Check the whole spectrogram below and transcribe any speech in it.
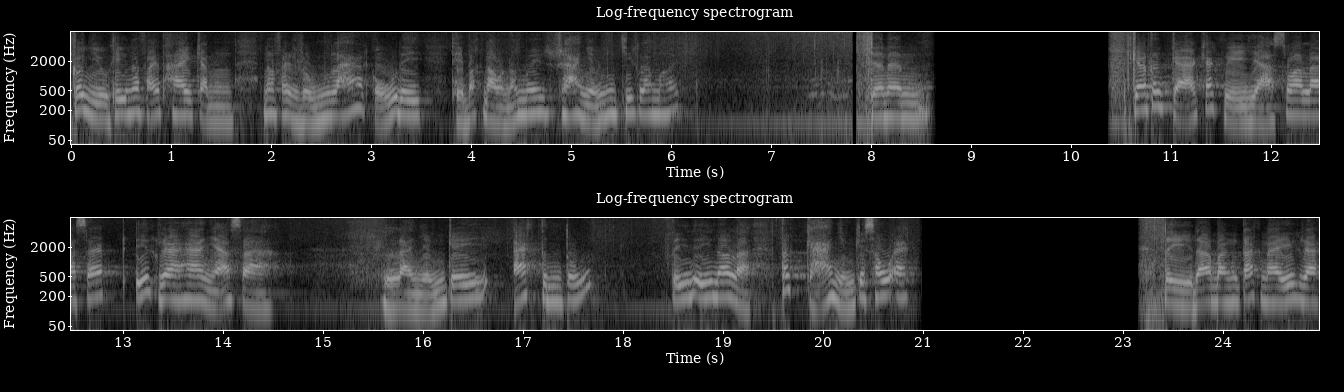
Có nhiều khi nó phải thay cành nó phải rụng lá cũ đi thì bắt đầu nó mới ra những chiếc lá mới cho nên, các tất cả các vị dạ xoa la sát yết ra ha nhã xà là những cái ác tinh tú. Ý ý nó là tất cả những cái xấu ác. Tỳ đa băng tác na yết ra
